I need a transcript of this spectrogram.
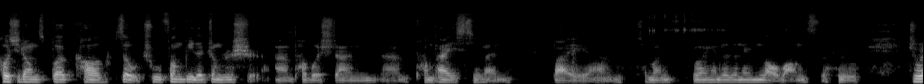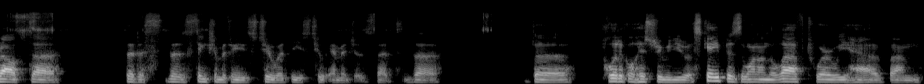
Hou Xudong's book called 走出封闭的政治史, um, published on um, Pengpai Xinwen by um, someone going under the name Lao Wangzi, who drew out the, the, dis the distinction between these two with these two images, that the, the political history we need to escape is the one on the left where we have um,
